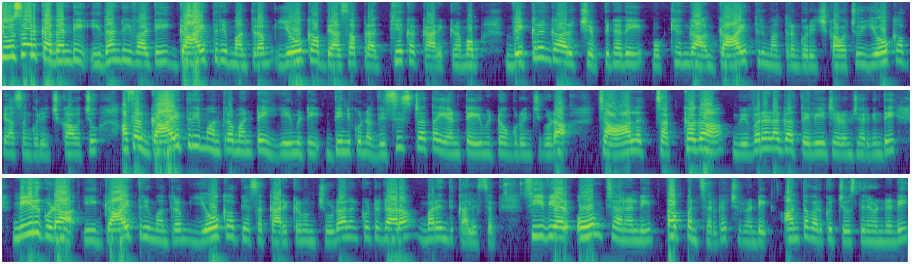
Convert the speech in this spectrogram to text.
చూశారు కదండి ఇదండి వాటి గాయత్రి మంత్రం యోగాభ్యాస ప్రత్యేక కార్యక్రమం. విక్రమ్ గారు చెప్పినది ముఖ్యంగా గాయత్రి మంత్రం గురించి కావచ్చు యోగాభ్యాసం గురించి కావచ్చు. అసలు గాయత్రి మంత్రం అంటే ఏమిటి? దీనికి ఉన్న విశిష్టత అంటే ఏమిటో గురించి కూడా చాలా చక్కగా వివరణగా తెలియజేయడం జరిగింది. మీరు కూడా ఈ గాయత్రి మంత్రం యోగాభ్యాస కార్యక్రమం చూడాలనుకుంటున్నారా? మరింత ఆలస్యం. సివిఆర్ ఓం ఛానల్ని తప్పనిసరిగా చూడండి. అంతవరకు చూస్తూనే ఉండండి.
